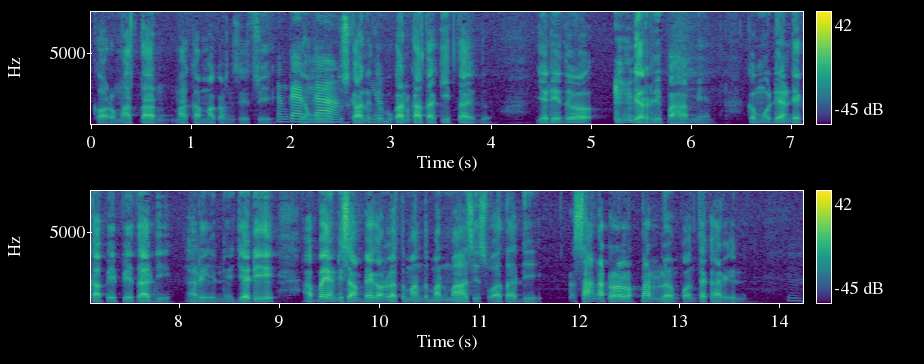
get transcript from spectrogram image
Kehormatan Mahkamah Konstitusi MK, yang memutuskan itu ya. bukan kata kita itu. Jadi itu biar dipahamin. Kemudian DKPP tadi hari hmm. ini. Jadi apa yang disampaikan oleh teman-teman mahasiswa tadi sangat relevan dalam konteks hari ini. Hmm.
